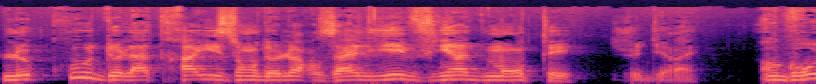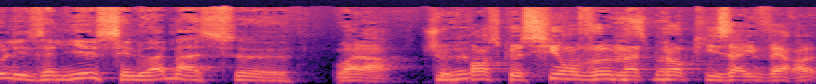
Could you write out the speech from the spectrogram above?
Le coût de la trahison de leurs alliés vient de monter, je dirais. En gros, les alliés, c'est le Hamas. Euh. Voilà. Je pense que si on veut maintenant qu'ils aillent vers.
